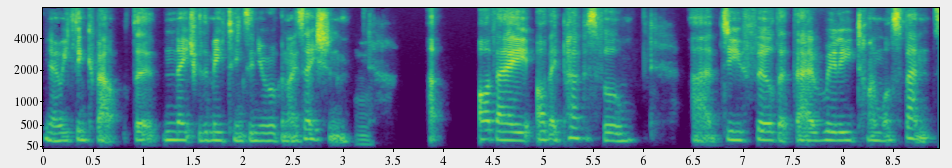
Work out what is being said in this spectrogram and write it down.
you know, you think about the nature of the meetings in your organization. Mm. Uh, are they are they purposeful? Uh, do you feel that they're really time well spent?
